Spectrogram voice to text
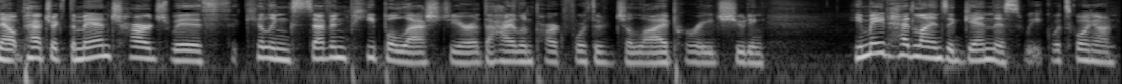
Now, Patrick, the man charged with killing seven people last year at the Highland Park 4th of July parade shooting, he made headlines again this week. What's going on?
